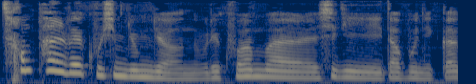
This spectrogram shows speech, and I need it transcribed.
1896년 우리 구한말 시기다 보니까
